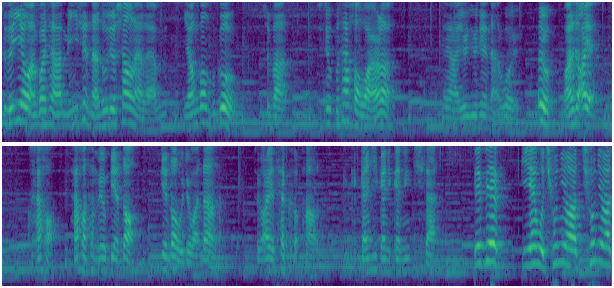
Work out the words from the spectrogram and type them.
这个夜晚关卡明显难度就上来了呀，阳光不够，是吧？这就不太好玩了。哎呀，有有点难过。哎呦，完了这二爷，还好还好他没有变道，变道我就完蛋了。这个二爷太可怕了，赶紧赶紧赶紧起来！别别别，我求你了，求你了！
